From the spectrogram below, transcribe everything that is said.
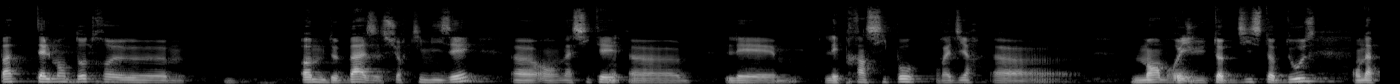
pas tellement d'autres euh, hommes de base sur qui miser. Euh, on a cité euh, les, les principaux, on va dire, membres du top 10, top 12. On, a,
